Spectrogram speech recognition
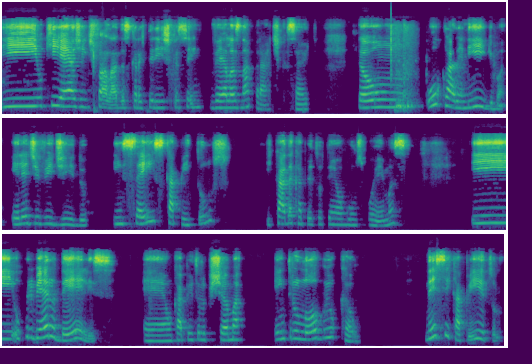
E o que é a gente falar das características sem vê-las na prática, certo? Então, o Claro Enigma, ele é dividido em seis capítulos, e cada capítulo tem alguns poemas. E o primeiro deles é um capítulo que chama Entre o Lobo e o Cão. Nesse capítulo,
